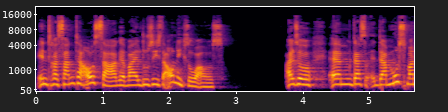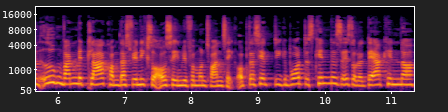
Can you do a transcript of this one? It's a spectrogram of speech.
interessante Aussage, weil du siehst auch nicht so aus. Also ähm, das, da muss man irgendwann mit klarkommen, dass wir nicht so aussehen wie 25. Ob das jetzt die Geburt des Kindes ist oder der Kinder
